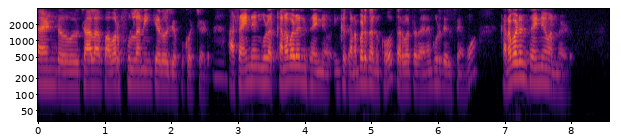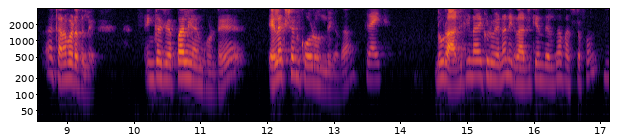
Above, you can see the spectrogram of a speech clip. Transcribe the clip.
అండ్ చాలా పవర్ఫుల్ అని ఇంకేదో చెప్పుకొచ్చాడు. ఆ సైన్యం కూడా కనబడని సైన్యం. ఇంకా కనబడదు అనుకో తర్వాత అది ఆయనకు కూడా తెలిసేమో. కనబడని సైన్యం అన్నాడు. కనబడదులే. ఇంకా చెప్పాలి అనుకుంటే ఎలక్షన్ కోడ్ ఉంది కదా. రైట్ నువ్వు రాజకీయ నాయకుడువేనా? నీకు రాజకీయం తెలుసా ఫస్ట్ ఆఫ్ ఆల్.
